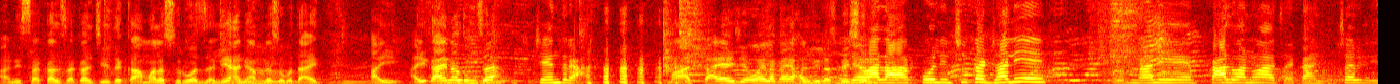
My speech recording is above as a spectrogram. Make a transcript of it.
आणि सकाळ सकाळची इथे कामाला सुरुवात झाली आणि आपल्यासोबत आहेत आई आई काय नाव तुमचं? चंद्रा. मग आज काय आहे? जेवायला काय हल्दीला स्पेशल देवाला कोलीन सुकट झाली. आणि कालवान व्हायचं कांदे सर्वी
